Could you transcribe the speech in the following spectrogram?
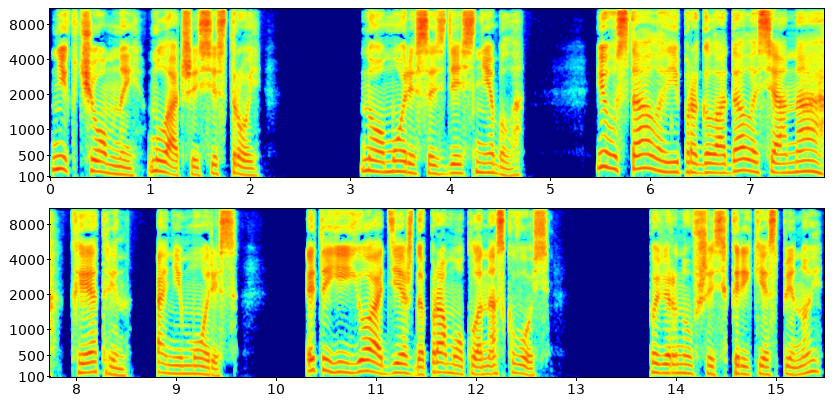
никчемной младшей сестрой. Но Мориса здесь не было. И устала, и проголодалась она, Кэтрин, а не Морис. Это ее одежда промокла насквозь. Повернувшись к реке спиной,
